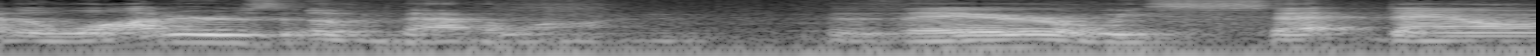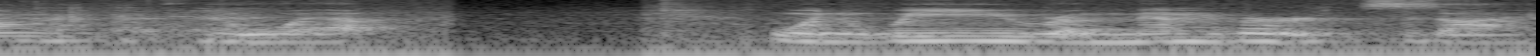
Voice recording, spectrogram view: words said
the waters of Babylon, there we sat down and wept when we remembered Zion.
